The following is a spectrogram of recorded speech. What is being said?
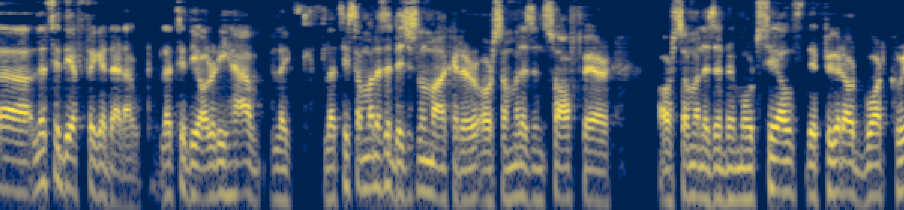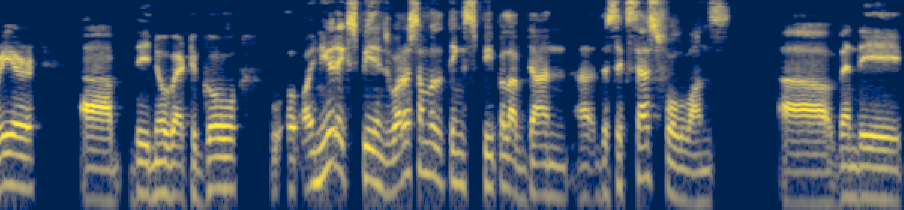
uh, let's say they have figured that out. Let's say they already have like let's say someone is a digital marketer or someone is in software or someone is in remote sales. They figured out what career uh, they know where to go. In your experience, what are some of the things people have done, uh, the successful ones, uh, when they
